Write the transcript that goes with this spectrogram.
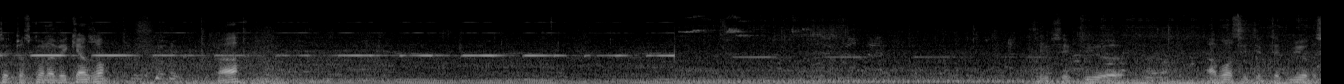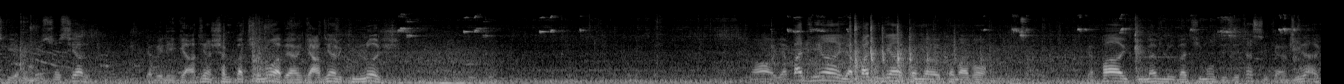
Peut-être parce qu'on avait 15 ans. Ah. Plus. euh, Avant, c'était peut-être mieux parce qu'il y avait du social. Il y avait les gardiens. Chaque bâtiment avait un gardien avec une loge. Non, il n'y a pas de lien. Il n'y a pas de lien comme, euh, comme avant. Il n'y a pas. Et puis même le bâtiment des États, c'était un village.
